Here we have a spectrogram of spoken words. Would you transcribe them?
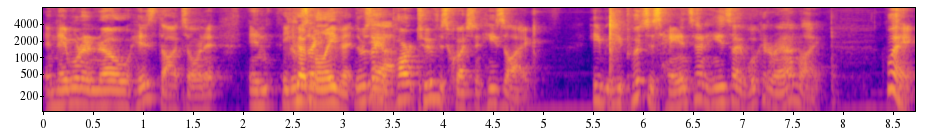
and they want to know his thoughts on it. And He couldn't like- believe it. There was like Yeah. a part two of his question. He's like, he he puts his hands down, and he's like looking around, like, wait.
